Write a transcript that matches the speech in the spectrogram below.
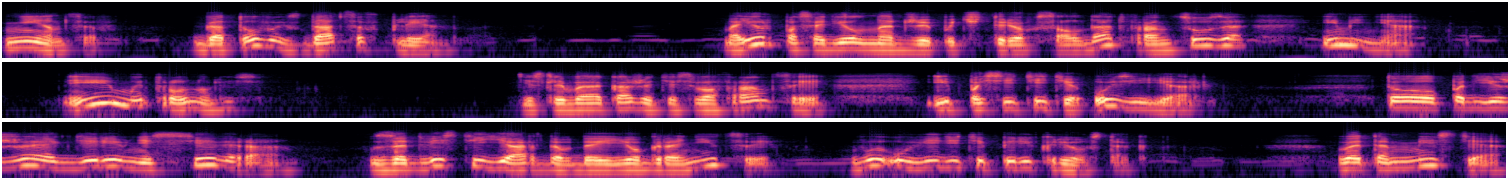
немцев, готовых сдаться в плен. Майор посадил на джипы четырех солдат, француза и меня. И мы тронулись. Если вы окажетесь во Франции и посетите Озияр, то, подъезжая к деревне с севера, за 200 ярдов до ее границы, вы увидите перекресток. В этом месте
